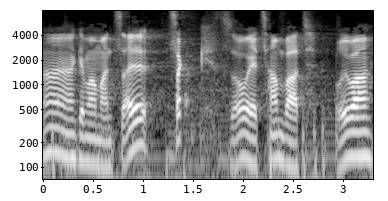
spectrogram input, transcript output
Ah, gehen wir mal ins Seil. Zack. So, jetzt haben wir Rüber.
